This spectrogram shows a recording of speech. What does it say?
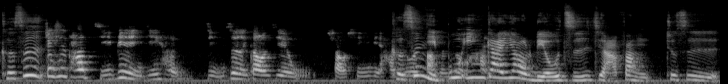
可是就是他即便已经很谨慎的告诫我小心一点，可是你不应该要留指甲放就是。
